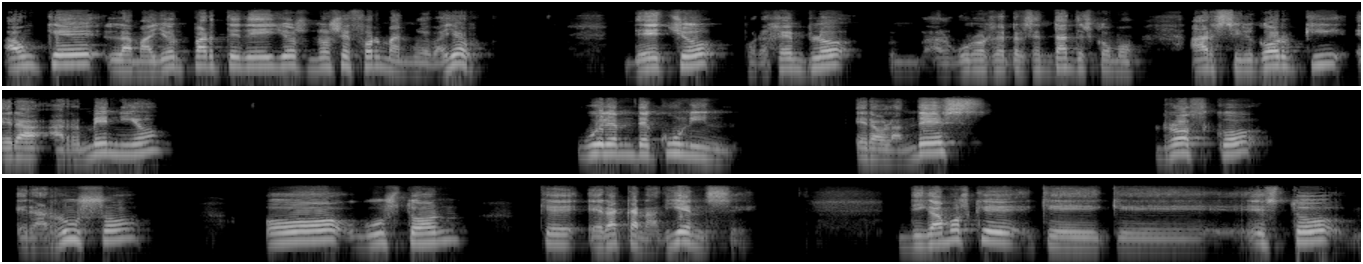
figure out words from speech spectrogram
aunque la mayor parte de ellos no se forma en Nueva York. De hecho, por ejemplo, algunos representantes como Arsil Gorky era armenio, Willem de Kooning era holandés, Rothko era ruso o Guston que era canadiense. Digamos que, esto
